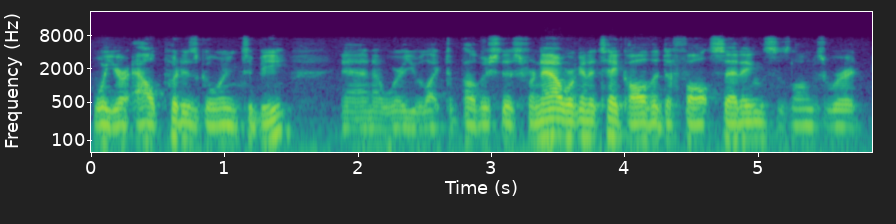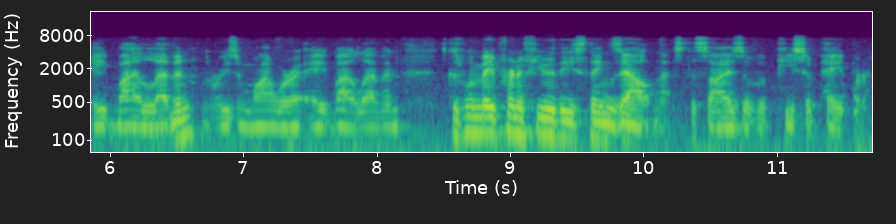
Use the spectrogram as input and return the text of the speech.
what your output is going to be and uh, where you would like to publish this. For now, we're going to take all the default settings as long as we're at 8 by 11. The reason why we're at 8 by 11 is because we may print a few of these things out, and that's the size of a piece of paper.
